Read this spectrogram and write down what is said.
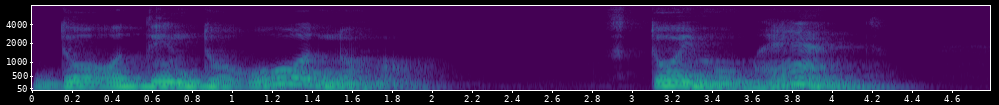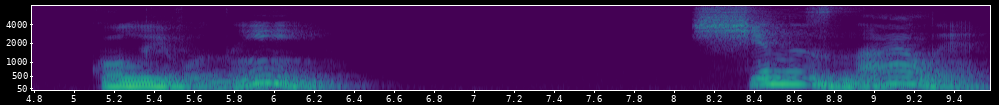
до один до одного в той момент, коли вони ще не знали,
